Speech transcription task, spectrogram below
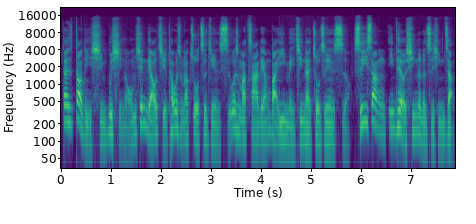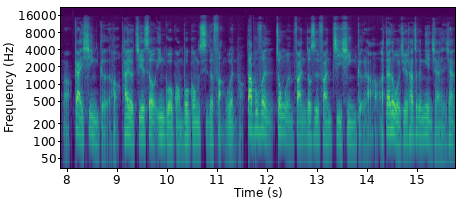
但是到底行不行呢？我们先了解他为什么要做这件事，为什么要砸两百亿美金来做这件事哦？实际上，Intel 新任的执行长啊，盖信格哈，他有接受英国广播公司的访问哈，大部分中文翻都是翻季辛格啦哈，但是我觉得他这个念起来很像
